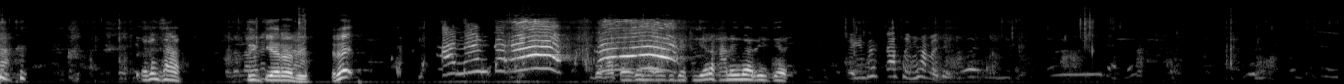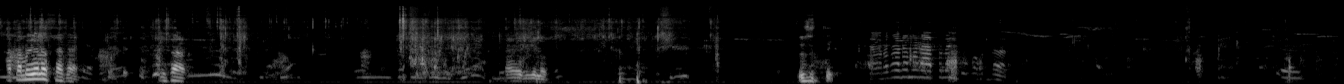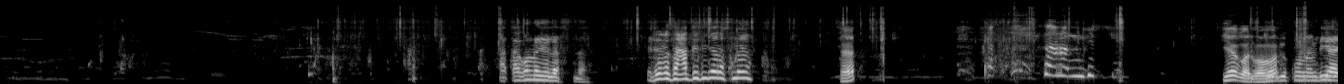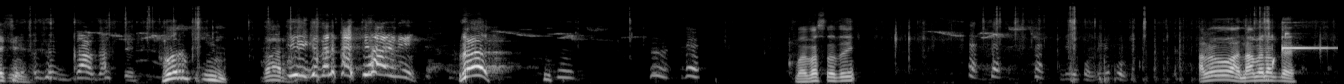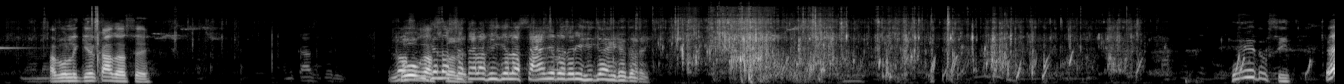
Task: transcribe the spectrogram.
এখন যা। তুই কি আর রে রে! হাতে করে মারি দে কি এর হানি মারি দে হাতা লয়ে গেল সাকা এসা আয় গেল হাতা গুলো লয়ে গেলস না। এটা তো দিতে জানাস না। হ্যাঁ? কি কর বাবা? কোন দিয়ে আইছে? হর ইনি ধর। রে! ভাই বাস্তা দেই হ্যালো নামে নামতে আর বলে কি কাজ আছে? কাজ করি। লস গেল করে। ফি গেল সাইজ ধরে হিগা হিটা ধরে। এ দোসি এ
